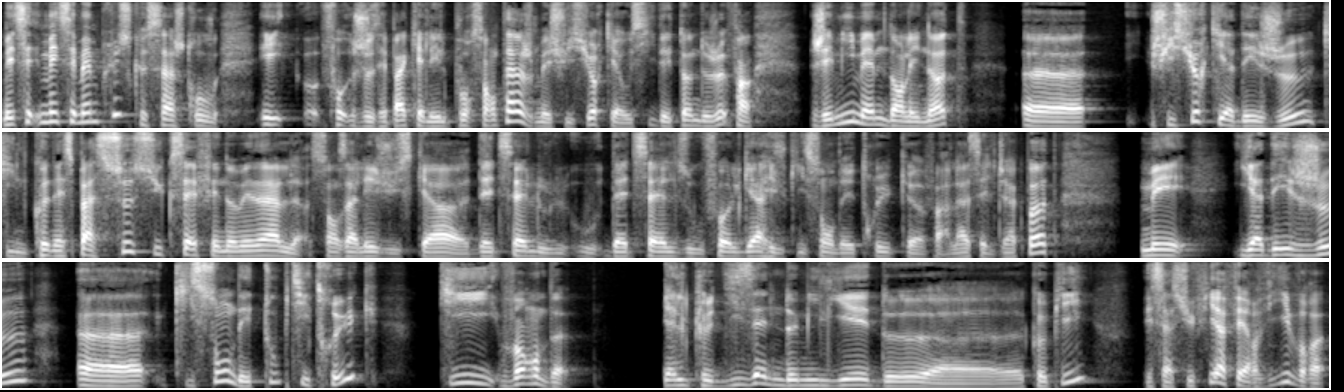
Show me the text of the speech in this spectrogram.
Mais c'est même plus que ça, je trouve. Et je ne sais pas quel est le pourcentage, mais je suis sûr qu'il y a aussi des tonnes de jeux. Enfin, j'ai mis même dans les notes, je suis sûr qu'il y a des jeux qui ne connaissent pas ce succès phénoménal sans aller jusqu'à Dead, Cells ou, Dead Cells ou Fall Guys, qui sont des trucs. Enfin, là, c'est le jackpot. Mais il y a des jeux qui sont des tout petits trucs qui vendent quelques dizaines de milliers de euh, copies, et ça suffit à faire vivre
